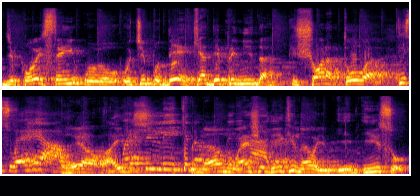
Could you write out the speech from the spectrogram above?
Depois tem o, o, tipo D, que é deprimida, que chora à toa. Isso é real. Real. Aí, não é chilique, não. Não, não é chilique, não. E, e isso,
